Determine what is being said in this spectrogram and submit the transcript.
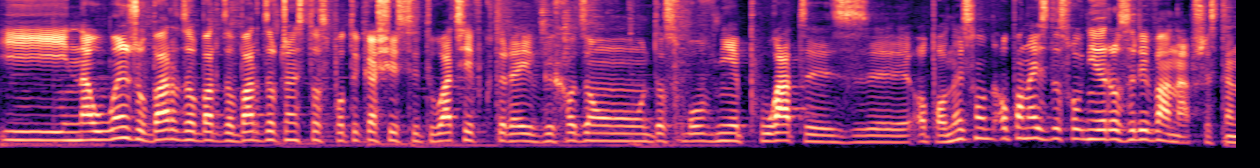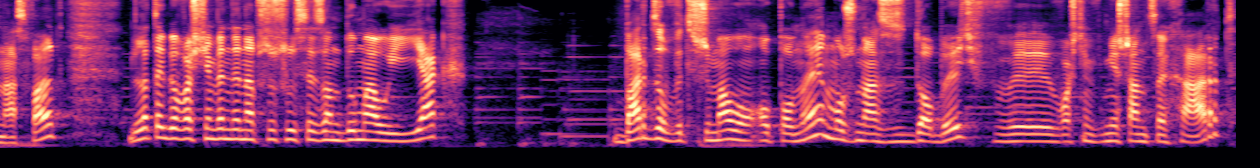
i na Ułężu bardzo, bardzo, bardzo często spotyka się sytuacje, w której wychodzą dosłownie płaty z opony. Są, opona jest dosłownie rozrywana przez ten asfalt. Dlatego właśnie będę na przyszły sezon dumał, jak bardzo wytrzymałą oponę można zdobyć w, właśnie w mieszance hard,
